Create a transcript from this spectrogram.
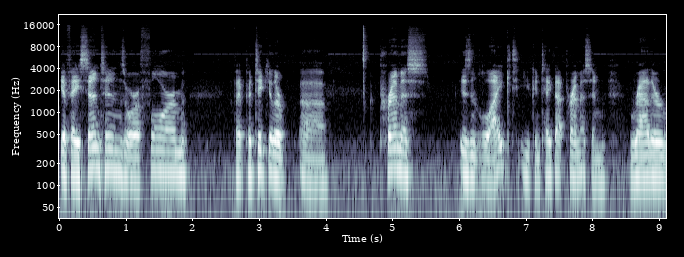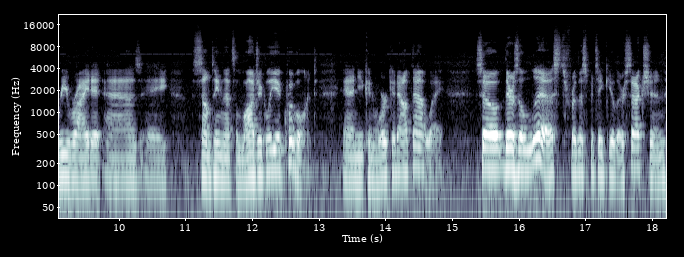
if a sentence or a form, if a particular uh, premise isn't liked, you can take that premise and rather rewrite it as a something that's logically equivalent, and you can work it out that way. So there's a list for this particular section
